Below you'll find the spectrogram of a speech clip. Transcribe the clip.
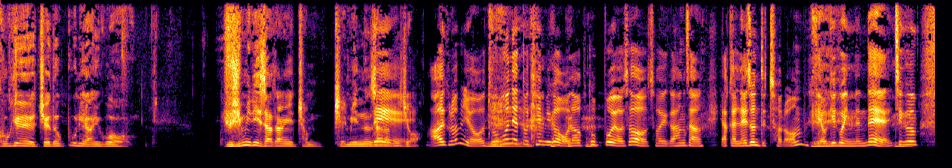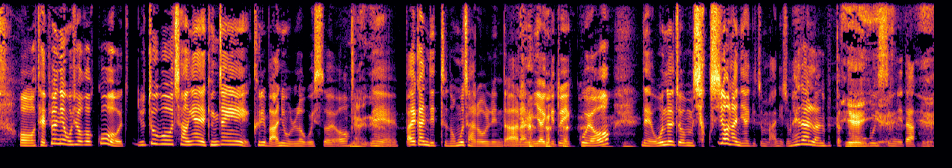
그게 제 덕분이 아니고 유시민 이사장이 참 재미있는 사람이죠. 아, 그럼요. 두 예, 분의 예. 또 케미가 워낙 돋보여서 저희가 항상 약간 레전드처럼 이렇게 예, 여기고 예. 있는데 지금 어, 대표님 오셔갖고 유튜브 창에 굉장히 글이 많이 올라오고 있어요. 네, 네. 빨간 니트 너무 잘 어울린다라는 이야기도 있고요. 네, 오늘 좀 식시원한 이야기 좀 많이 좀 해달라는 부탁도 예, 오고 예, 있습니다. 예.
